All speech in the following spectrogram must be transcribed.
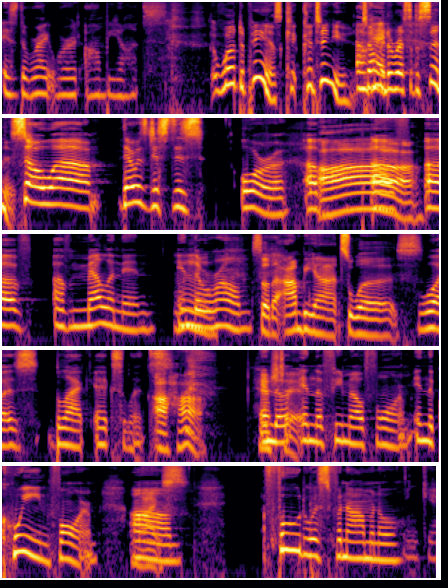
is the right word ambiance. Well, it depends. C- continue. Tell me the rest of the sentence. So um, there was just this aura of ah, of of of melanin in the Mm. room so the ambiance was was black excellence aha. in the in the female form, in the queen form. Um, nice. Food was phenomenal. Thank you.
